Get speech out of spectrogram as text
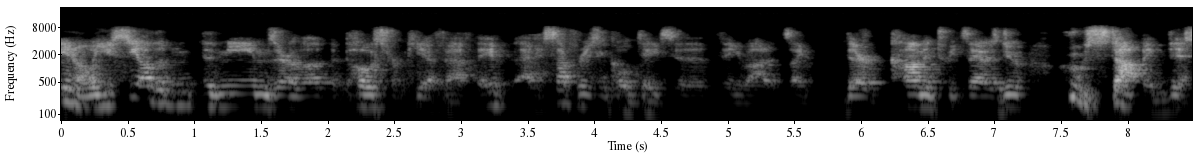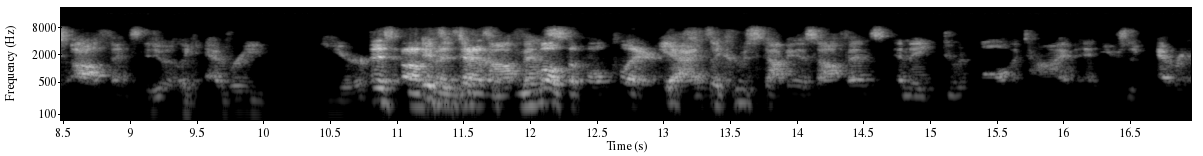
you know, you see all the the memes or the, the posts from PFF. They I saw Freezing Cold takes a thing about it. It's like their common tweets they always do. Who's stopping this offense? They do it like every year. This offense it's has different offense. multiple players. Yeah, it's like who's stopping this offense, and they do it all the time. And usually every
